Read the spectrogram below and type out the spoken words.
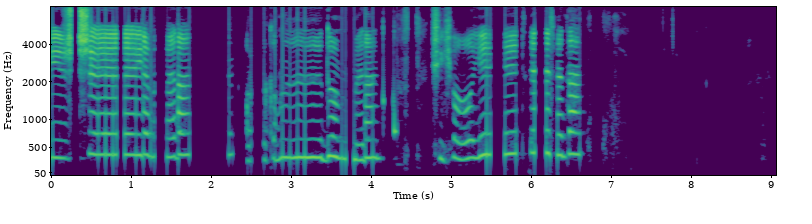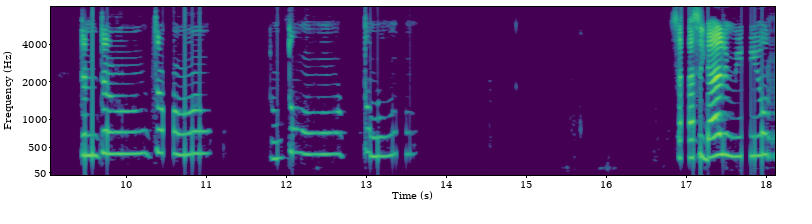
Bir şey demeden arkamı dönme. etmeden şikayet etmeden Sesi gelmiyor.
